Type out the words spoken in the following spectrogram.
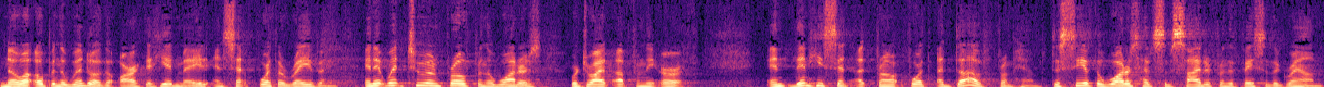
Noah opened the window of the ark that he had made and sent forth a raven, and it went to and fro from the waters were dried up from the earth. And then he sent forth a dove from him to see if the waters had subsided from the face of the ground.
